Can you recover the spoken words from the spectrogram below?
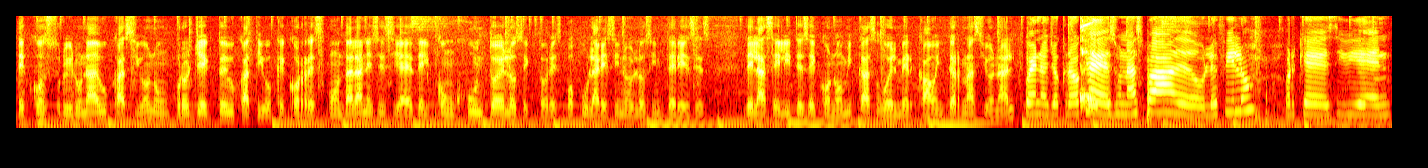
de construir una educación o un proyecto educativo que corresponda a las necesidades del conjunto de los sectores populares y no de los intereses de las élites económicas o del mercado internacional. Bueno, yo creo que es una espada de doble filo, porque si bien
